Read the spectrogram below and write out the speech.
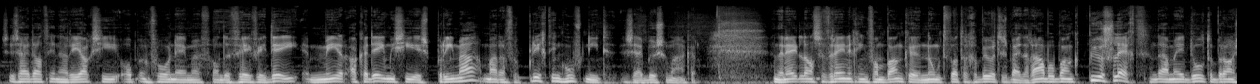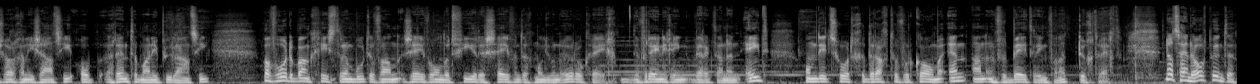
Ze zei dat in een reactie op een voornemen van de VVD. Meer academici is prima, maar een verplichting hoeft niet, zei Bussemaker. De Nederlandse Vereniging van Banken noemt wat er gebeurd is bij de Rabobank puur slecht. Daarmee doelt de brancheorganisatie op rentemanipulatie. Waarvoor de bank gisteren een boete van 774 miljoen euro kreeg. De vereniging werkt aan een eed om dit soort gedrag te voorkomen... en aan een verbetering van het tuchtrecht. Dat zijn de hoofdpunten.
